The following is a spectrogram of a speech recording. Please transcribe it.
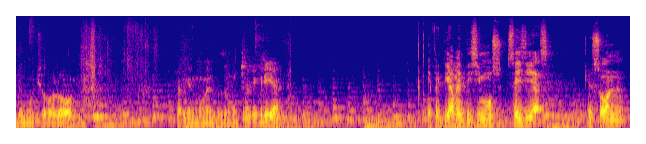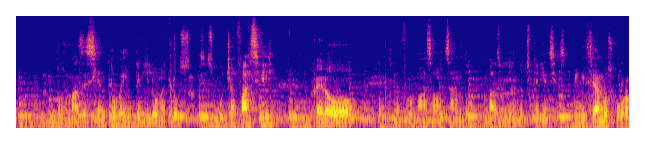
de mucho dolor, también momentos de mucha alegría. Efectivamente hicimos seis días, que son pues, más de 120 kilómetros. Se escucha fácil, pero pues, conforme vas avanzando vas viviendo experiencias. Iniciamos con,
